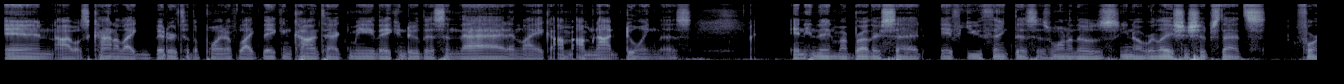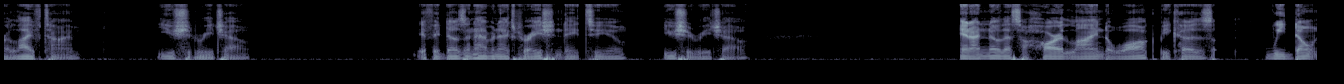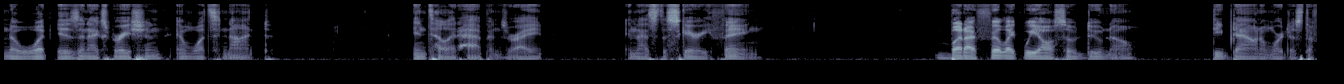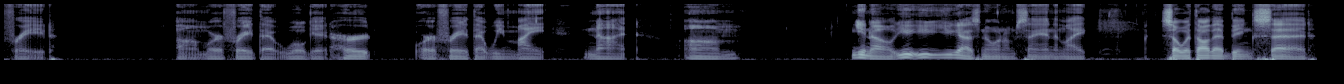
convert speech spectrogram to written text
and I was kind of like bitter to the point of like they can contact me, they can do this and that and like I'm I'm not doing this. And then my brother said, if you think this is one of those, you know, relationships that's for a lifetime, you should reach out. If it doesn't have an expiration date to you, you should reach out. And I know that's a hard line to walk because we don't know what is an expiration and what's not until it happens, right? And that's the scary thing. But I feel like we also do know deep down and we're just afraid. Um, we're afraid that we'll get hurt. We're afraid that we might not. Um, you know, you, you you guys know what I'm saying, and like, so with all that being said,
